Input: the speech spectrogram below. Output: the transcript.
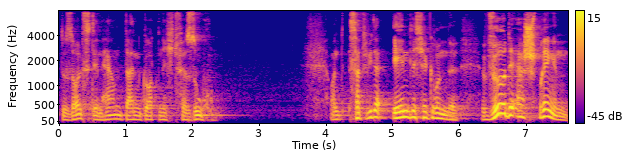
du sollst den Herrn, deinen Gott, nicht versuchen. Und es hat wieder ähnliche Gründe. Würde er springen,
